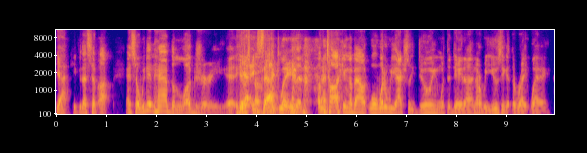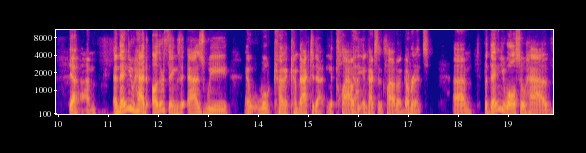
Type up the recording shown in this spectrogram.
yeah, keeping that stuff up and so we didn't have the luxury you know, yeah, exactly. that- of talking about well what are we actually doing with the data and are we using it the right way Yeah. um, and then you had other things as we and we'll kind of come back to that in the cloud Yeah. the impacts of the cloud on governance um, but then you also have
